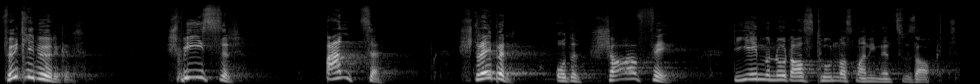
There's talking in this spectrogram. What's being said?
Viertelbürger, Spießer, Panzer, Streber oder Schafe, die immer nur das tun, was man ihnen zu sagt.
